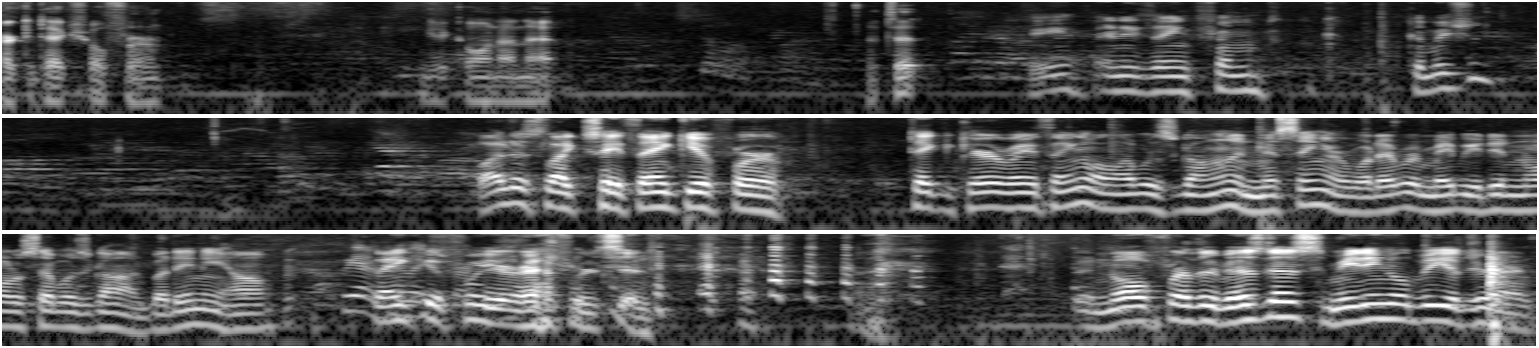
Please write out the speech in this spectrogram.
architectural firm. Get going on that. That's it. Okay, anything from c- commission? Well, I'd just like to say thank you for taking care of anything while I was gone and missing or whatever. Maybe you didn't notice I was gone, but anyhow, We had a thank really you for your efforts and and no further business, meeting will be adjourned.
